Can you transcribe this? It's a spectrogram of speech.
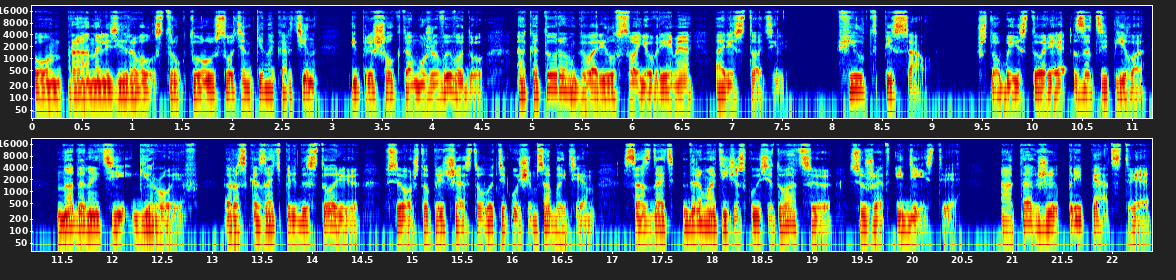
Он проанализировал структуру сотен кинокартин и пришел к тому же выводу, о котором говорил в свое время Аристотель. Филд писал, чтобы история зацепила, надо найти героев, рассказать предысторию, все, что предшествовало текущим событиям, создать драматическую ситуацию, сюжет и действие, а также препятствия,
